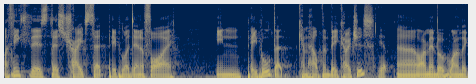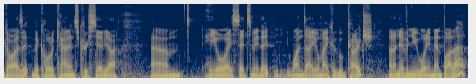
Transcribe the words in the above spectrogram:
I think there's there's traits that people identify in people that can help them be coaches. Yep. Uh, I remember one of the guys at the Calder Cannons, Chris Sevier. Um, he always said to me that one day you'll make a good coach, and I never knew what he meant by that.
